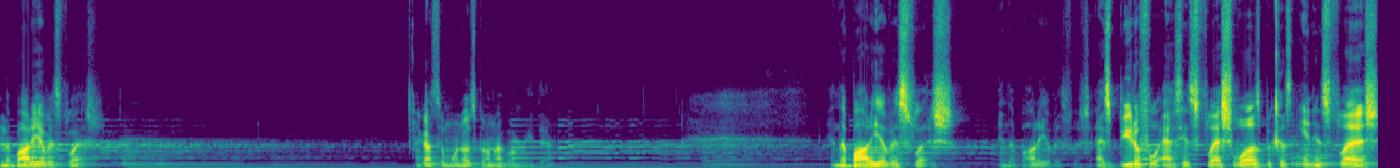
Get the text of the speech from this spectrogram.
In the body of his flesh. I got some more notes, but I'm not going to read that. in the body of his flesh. In the body of his flesh. As beautiful as his flesh was, because in his flesh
